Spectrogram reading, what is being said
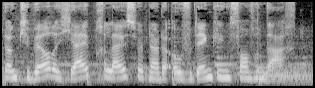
Dankjewel dat jij hebt geluisterd naar de overdenking van vandaag.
